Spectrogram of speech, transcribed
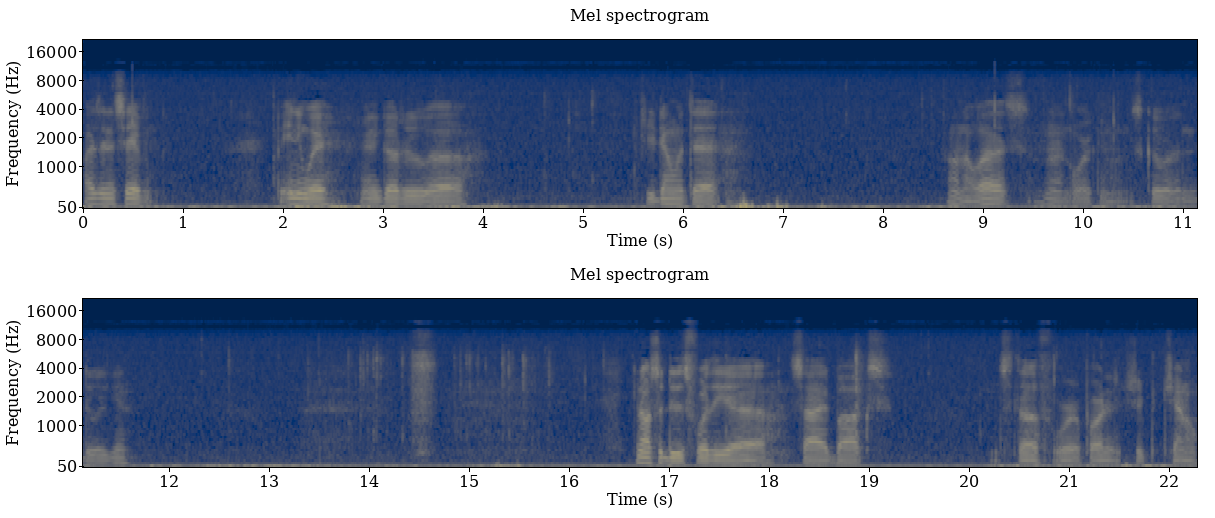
Why isn't it saving? But anyway, I'm gonna go to uh if you're done with that. I don't know why it's not working. Let's go ahead and do it again. Can also do this for the uh, side box and stuff or a partnership channel.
